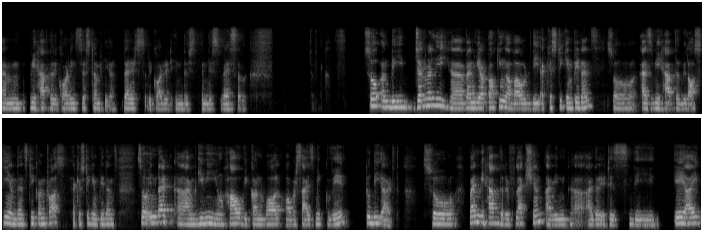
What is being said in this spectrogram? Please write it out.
and we have the recording system here. Then it's recorded in this in this vessel. So on the generally uh, when we are talking about the acoustic impedance, so as we have the velocity and density contrast, acoustic impedance. So in that uh, I'm giving you how we convolve our seismic wave to the earth. So when we have the reflection, I mean uh, either it is the AI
